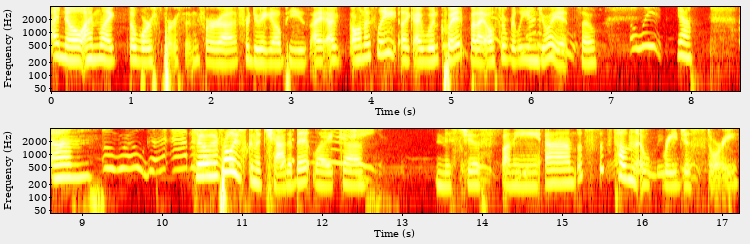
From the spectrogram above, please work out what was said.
I know I'm like the worst person for uh, for doing LPs. I, I honestly, like I would quit, but I also really enjoy it, so yeah. Um so they're probably just gonna chat a bit, like, uh, mischief, funny. Um, let's let's tell an outrageous story.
